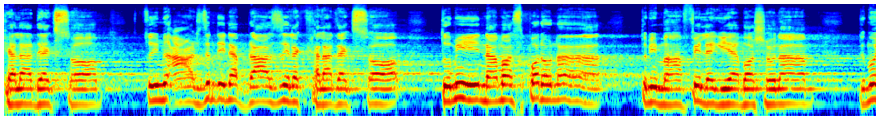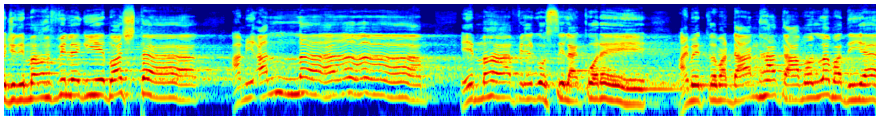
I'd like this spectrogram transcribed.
খেলা দেখছ। তুমি আর্জেন্টিনা, ব্রাজিল খেলা দেখছ। তুমি নামাজ পড়ো না, তুমি মাহফিলে গিয়ে বসো না। তুমি যদি মাহফিলে গিয়ে বসতা, আমি আল্লাহ, এ মাহফিল গোসিলা করে আমি তোমার ডান হাত আমল্লামা দিয়া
